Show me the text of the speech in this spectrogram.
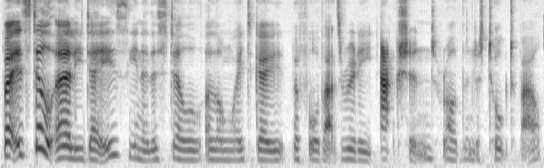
But it's still early days. You know, there's still a long way to go before that's really actioned rather than just talked about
